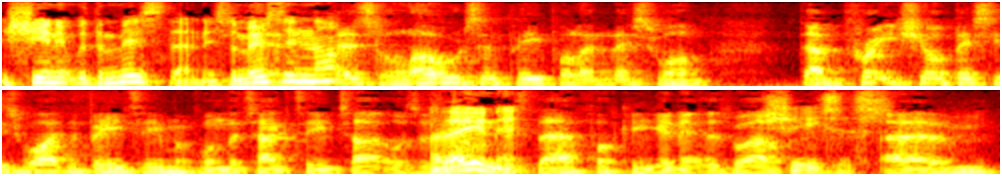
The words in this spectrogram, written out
Is she in it with the Miz then? Is the Miz in that? There's loads of people in this one. I'm pretty sure this is why the B team have won the tag team titles. As Are well, they in it? They're fucking in it as well. Jesus. Um,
